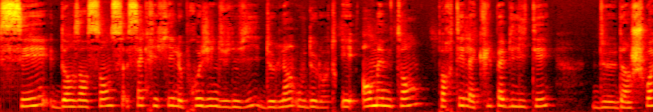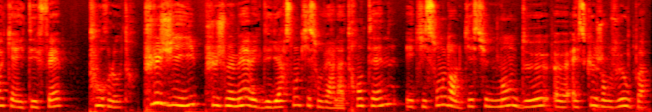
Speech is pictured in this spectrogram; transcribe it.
c'est dans un sens sacrifier le projet d'une vie de l'un ou de l'autre. Et en même temps, porter la culpabilité d'un choix qui a été fait pour l'autre. Plus je vieillis, plus je me mets avec des garçons qui sont vers la trentaine et qui sont dans le questionnement de euh, est-ce que j'en veux ou pas?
